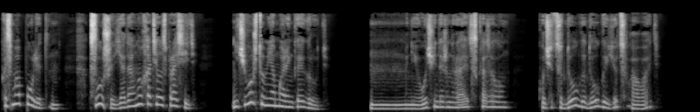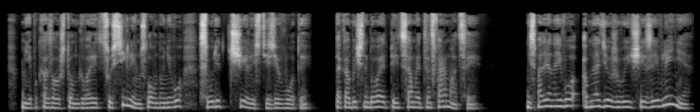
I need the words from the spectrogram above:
«Cosmopolitan. Слушай, я давно хотела спросить. Ничего, что у меня маленькая грудь?» «Мне очень даже нравится», — сказал он. «Хочется долго-долго ее целовать». Мне показалось, что он говорит с усилием, словно у него сводит челюсти зевоты. Так обычно бывает перед самой трансформацией. Несмотря на его обнадеживающее заявление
